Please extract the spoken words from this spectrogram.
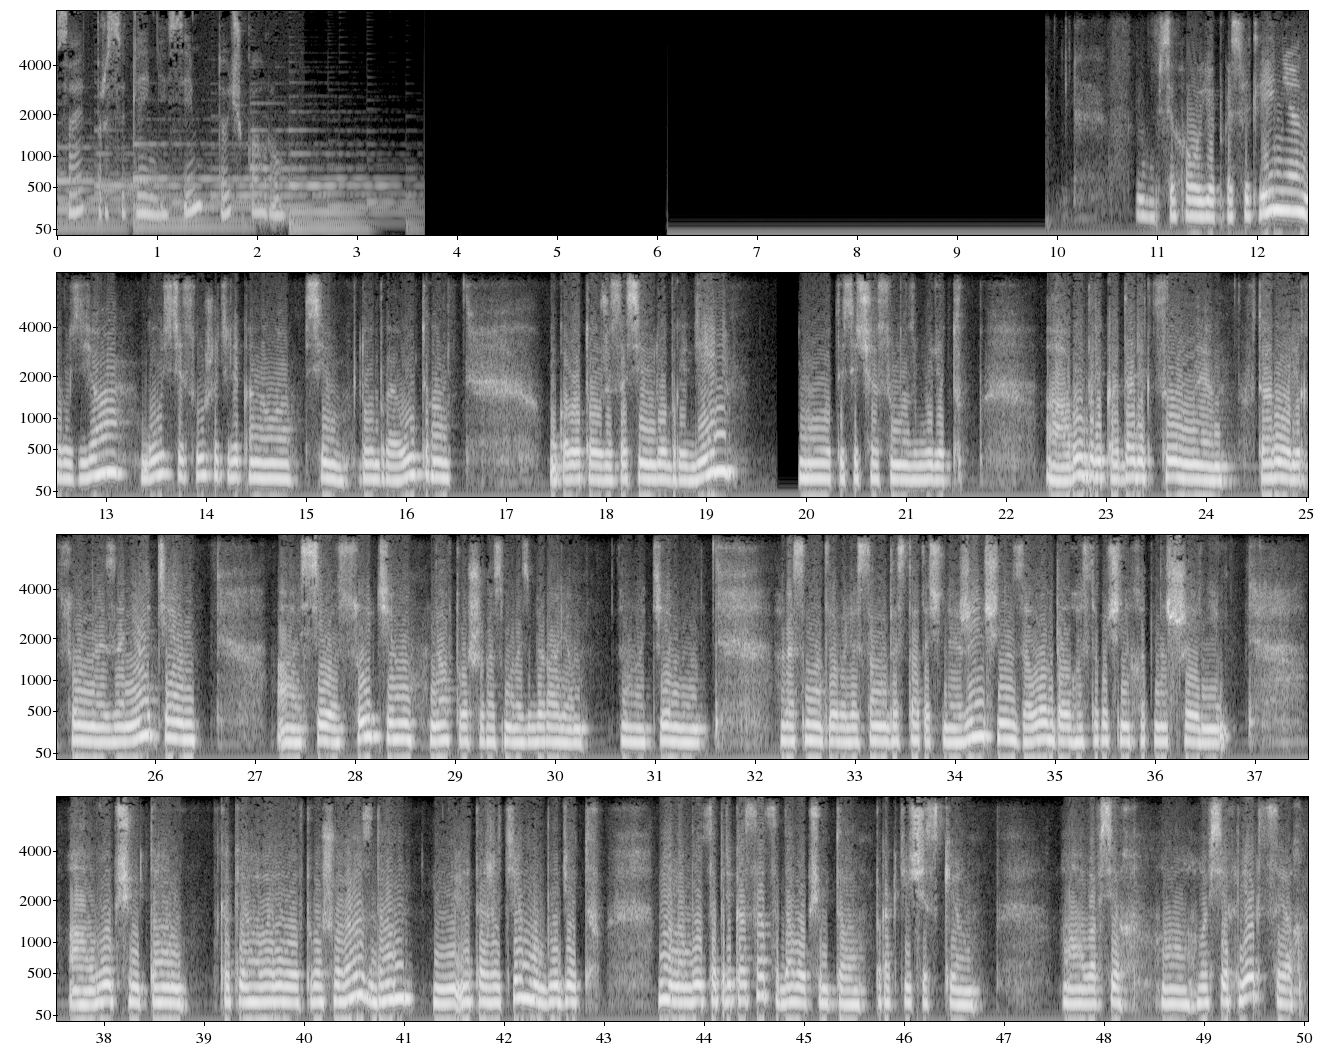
сайт просветление7.ру. Ну, психология просветления, друзья, гости, слушатели канала. Всем доброе утро. У кого-то уже совсем добрый день. Ну, вот и сейчас у нас будет а, рубрика да, лекционная, второе лекционное занятие а, «Сила сути». Да, в прошлый раз мы разбирали а, тему, рассматривали самодостаточная женщина, залог долгосрочных отношений. А, в общем-то, как я говорила в прошлый раз, да, эта же тема будет, ну, она будет соприкасаться, да, в общем-то, практически а, во всех, а, во всех лекциях.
